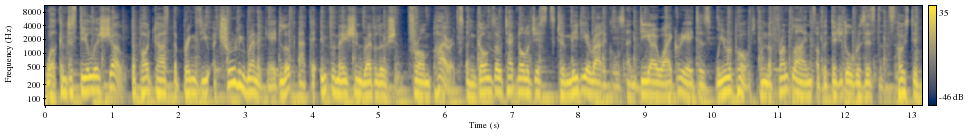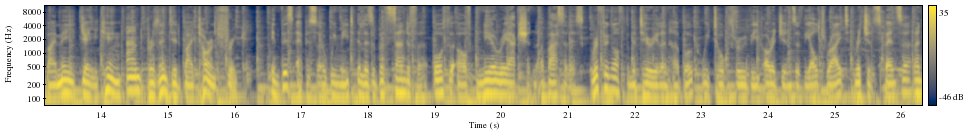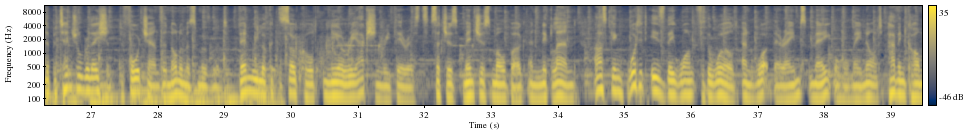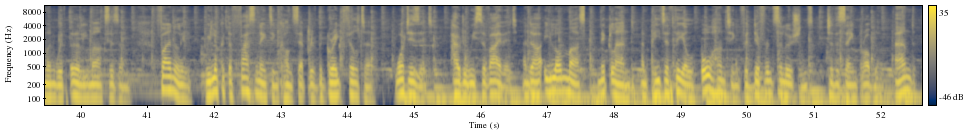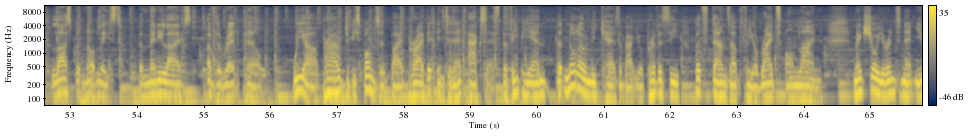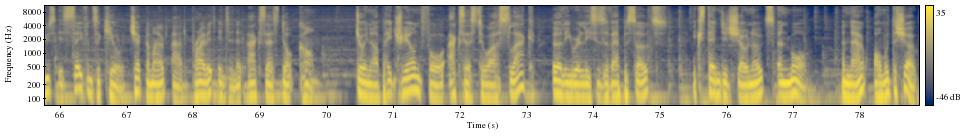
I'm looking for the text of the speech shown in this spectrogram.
Welcome to Steal This Show, the podcast that brings you a truly renegade look at the information revolution. From pirates and gonzo technologists to media radicals and DIY creators, we report from the front lines of the digital resistance. Hosted by me, Jamie King, and presented by Torrent Freak. In this episode, we meet Elizabeth Sandifer, author of Neo Reaction, a Basilisk. Riffing off the material in her book, we talk through the origins of the alt right, Richard Spencer, and a potential relation to 4chan's anonymous movement. Then we look at the so called neo reactionary theorists, such as Mencius Moldbug and Nick Land, asking what it is they want for the world and what their aims may or may not have in common with early Marxism. Finally, we look at the fascinating concept of the Great Filter. What is it? How do we survive it? And are Elon Musk, Nick Land, and Peter Thiel all hunting for different solutions to the same problem? And, last but not least, the many lives of the Red Pill. We are proud to be sponsored by Private Internet Access, the VPN that not only cares about your privacy, but stands up for your rights online. Make sure your internet use is safe and secure. Check them out at privateinternetaccess.com. Join our Patreon for access to our Slack, early releases of episodes, extended show notes, and more. And now, on with the show.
